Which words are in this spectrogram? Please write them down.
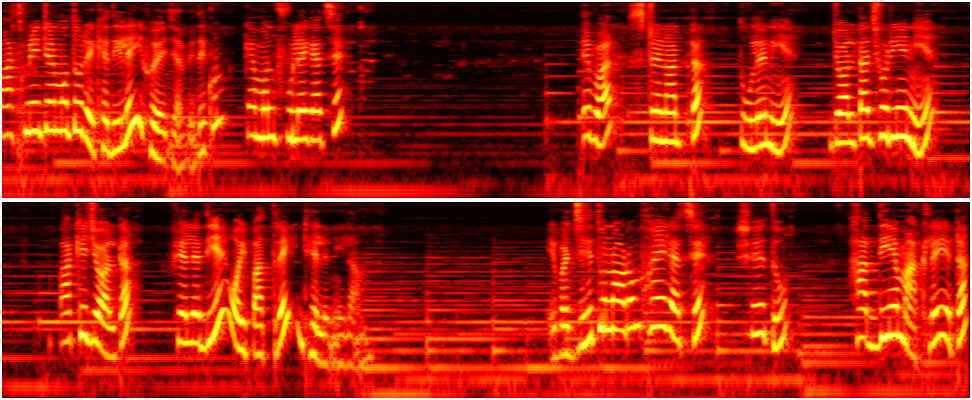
পাঁচ মিনিটের মতো রেখে দিলেই হয়ে যাবে। দেখুন কেমন ফুলে গেছে। এবার স্ট্রেনারটা তুলে নিয়ে, জলটা ঝরিয়ে নিয়ে, বাকি জলটা ফেলে দিয়ে ওই পাত্রেই ঢেলে নিলাম। এবার যেহেতু নরম হয়ে গেছে, সেহেতু হাত দিয়ে মাখলেই এটা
